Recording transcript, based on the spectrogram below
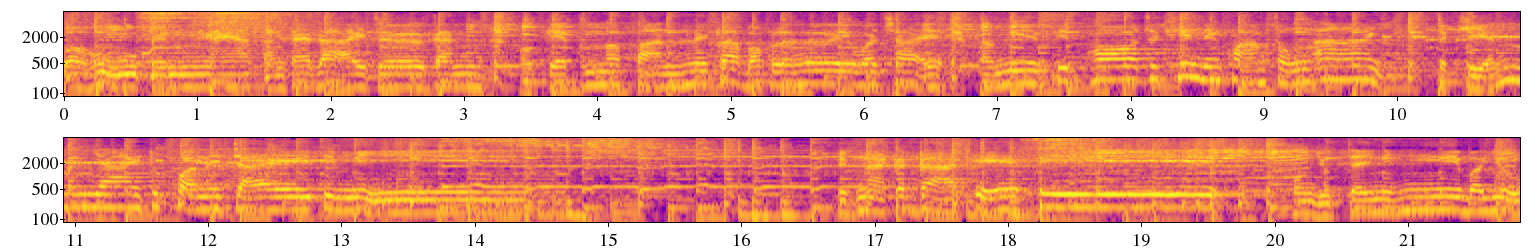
บ่หูเป็นไงตั้งแต่ได้เจอกันก็เก็บมาฝันเลยกล้าบอกเลยว่าใช่ถ้ามีสิทธิ์พอจะเขียนเรียงความสงอาย จะเขียนบรรยายทุกความในใจที่มีติดหน้ากระดาษ A4 หยุดใจนี้บ่อยู่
